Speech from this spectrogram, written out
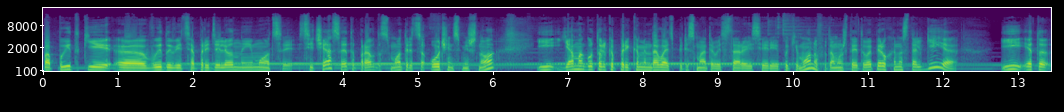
попытки э, выдавить определенные эмоции. Сейчас это, правда, смотрится очень смешно. И я могу только порекомендовать пересматривать старые серии покемонов, потому что это, во-первых, и ностальгия, и это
